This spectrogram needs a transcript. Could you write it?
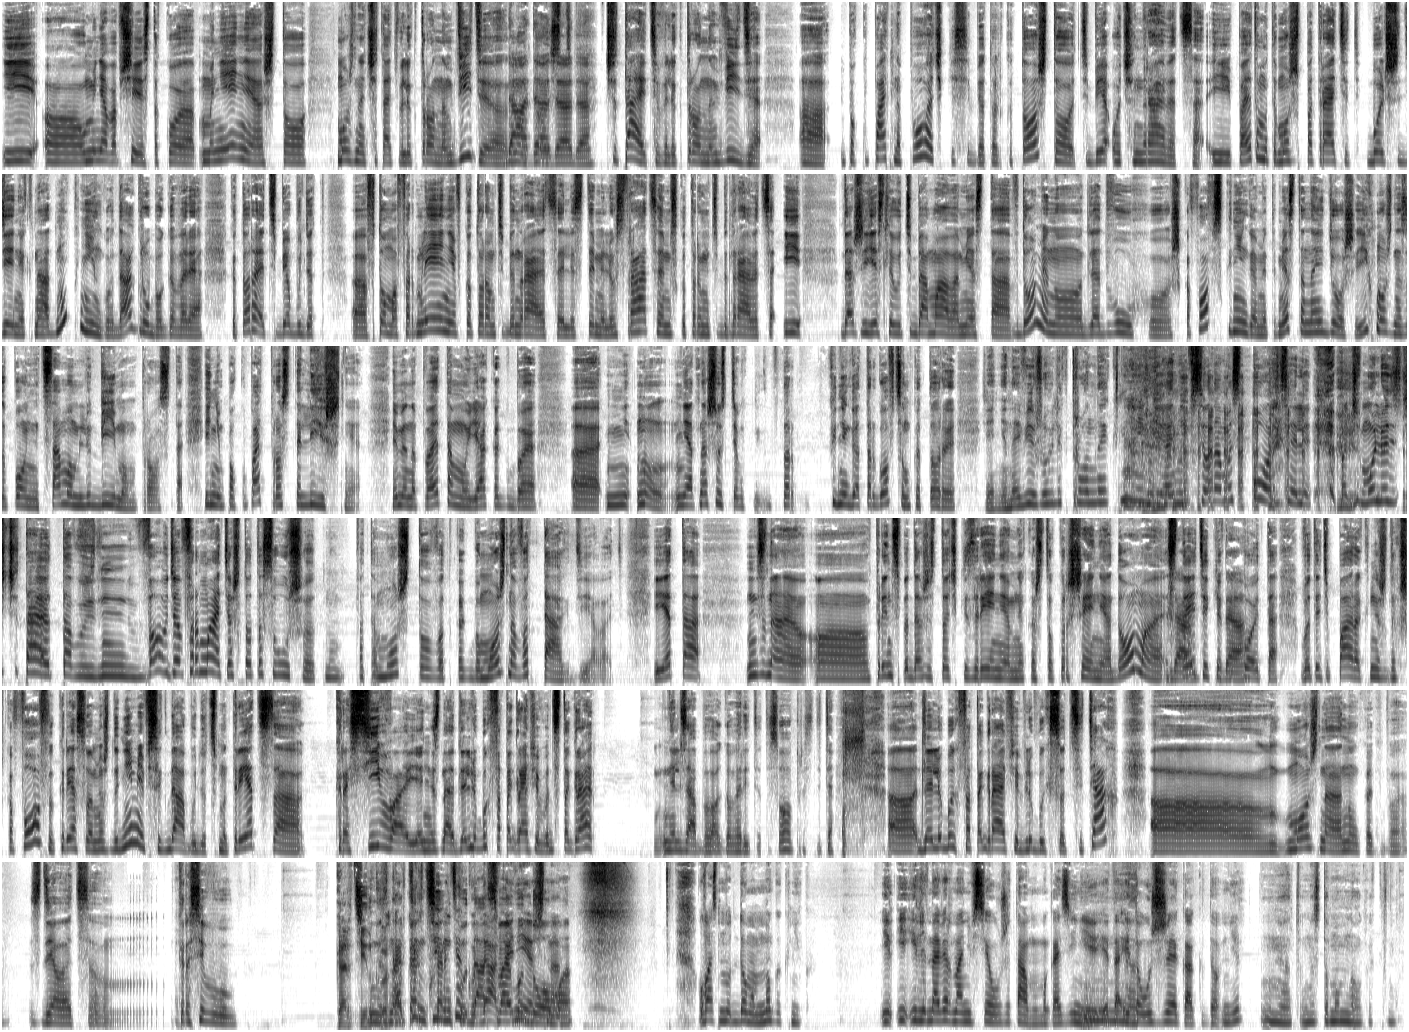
И э, у меня вообще есть такое мнение, что можно читать в электронном виде. Да, ну, да, да, да. Читайте в электронном виде. А, покупать на полочке себе только то, что тебе очень нравится. И поэтому ты можешь потратить больше денег на одну книгу, да, грубо говоря, которая тебе будет э, в том оформлении, в котором тебе нравится, или с теми иллюстрациями, с которыми тебе нравится. И даже если у тебя мало места в доме, но для двух э, шкафов с книгами ты место найдешь, и их можно заполнить самым любимым просто, и не покупать просто лишнее. Именно поэтому я как бы э, не, ну, не отношусь тем книготорговцам, которые «я ненавижу электронные книги, они все нам испортили». Почему люди читают там в аудиоформате что-то слушают? Ну, потому что вот как бы можно вот так делать. И это не знаю, э, в принципе, даже с точки зрения, мне кажется, украшения дома, эстетики да, какой-то, вот эти пара книжных шкафов и кресло между ними всегда будет смотреться красиво, я не знаю, для любых фотографий в Инстаграме, нельзя было говорить это слово, простите, а, для любых фотографий в любых соцсетях а, можно, ну, как бы сделать красивую картинку, не знаю, картинку, картинку, картинку да, да, своего конечно. дома. У вас дома много книг? И, и, или, наверное, они все уже там, в магазине? Это, это уже как... Нет? Нет, у нас дома много книг.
